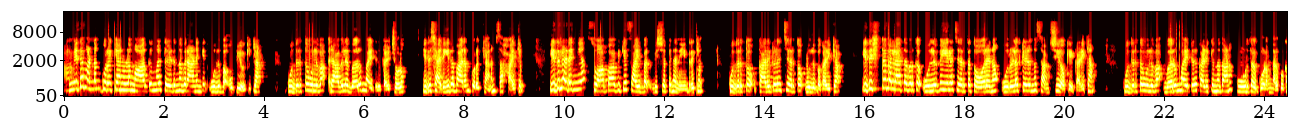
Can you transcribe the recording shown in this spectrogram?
അമിതവണ്ണം കുറയ്ക്കാനുള്ള മാർഗങ്ങൾ തേടുന്നവരാണെങ്കിൽ ഉലുവ ഉപയോഗിക്കാം. കുതിർത്ത ഉലുവ രാവിലെ വെറും വയറ്റിൽ കഴിച്ചോളൂ. ഇത് ശരീരഭാരം കുറയ്ക്കാനും സഹായിക്കും. ഇതിലടങ്ങിയ സ്വാഭാവിക ഫൈബർ വിശപ്പിനെ നിയന്ത്രിക്കും. കുതിർത്തോ കറികളിൽ ചേർത്തോ ഉലുവ കഴിക്കാം. ഇത് ഇഷ്ടമല്ലാത്തവർക്ക് ഉലുവയില ചേർത്ത തോരനോ ഉരുളക്കിഴങ്ങ് സബ്ജിയോ ഒക്കെ കഴിക്കാം. കുതിർത്ത ഉലുവ വെറും വയറ്റിൽ കഴിക്കുന്നതാണ് കൂടുതൽ ഗുണം നൽകുക.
